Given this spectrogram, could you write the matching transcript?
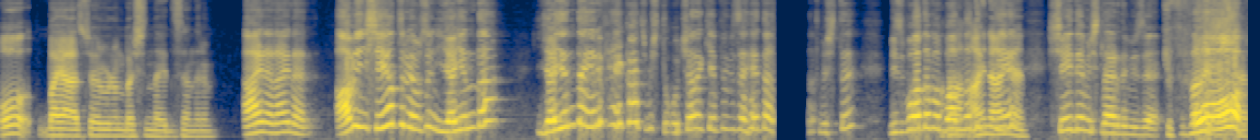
O bayağı server'ın başındaydı sanırım. Aynen aynen. Abi şey hatırlıyor musun? Yayında yayında herif hack açmıştı. Uçarak hepimize head atmıştı. Biz bu adamı Aa, banladık aynen diye aynen. şey demişlerdi bize. Küfür falan Oo, etmişler.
